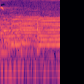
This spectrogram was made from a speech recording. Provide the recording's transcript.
Música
